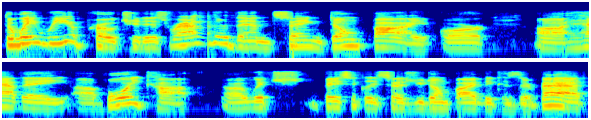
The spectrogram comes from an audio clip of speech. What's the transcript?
The way we approach it is rather than saying don't buy or uh, have a, a boycott uh, which basically says you don't buy because they're bad.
